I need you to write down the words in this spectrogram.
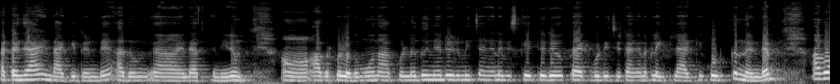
കട്ടൻ ചായ ഉണ്ടാക്കിയിട്ടുണ്ട് അതും എന്റെ ഹസ്ബൻഡിനും. അവർക്കുള്ളത് മൂന്നാൾക്കുള്ളത് ഞാൻ ഒരുമിച്ച് അങ്ങനെ ബിസ്ക്കറ്റ് ഒരു പാക്ക് പൊട്ടിച്ചിട്ട് അങ്ങനെ പ്ലേറ്റിലാക്കി കൊടുക്കുന്നുണ്ട്. അപ്പോൾ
